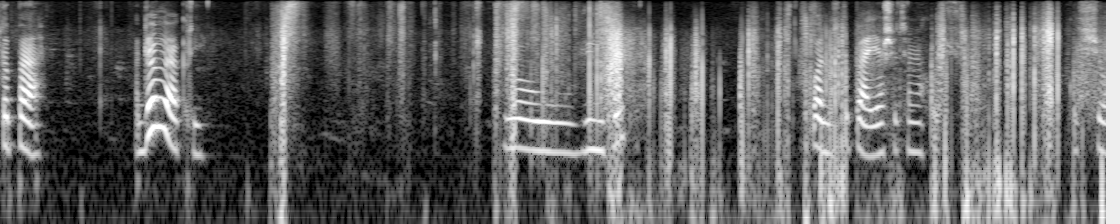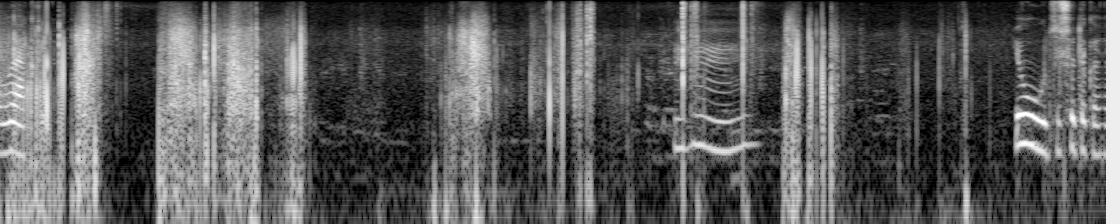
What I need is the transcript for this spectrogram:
Стопе. А де лекрій? Йоу, він тут. Ладно, стопе, я ще це не хочу. Ось все, лекрій. Угу. Йоу, це що таке?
